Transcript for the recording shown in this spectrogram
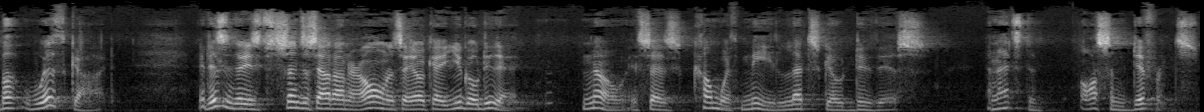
but with God. It isn't that He sends us out on our own and say, okay, you go do that. No, it says, come with me, let's go do this. And that's the awesome difference.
